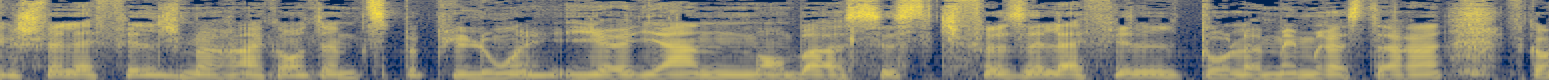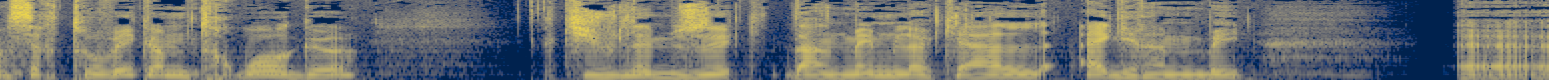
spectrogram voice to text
que je fais la file, je me rends compte un petit peu plus loin, il y a Yann, mon bassiste, qui faisait la file pour le même restaurant. Fait qu'on s'est retrouvés comme trois gars qui jouent de la musique dans le même local à Granby. Euh,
